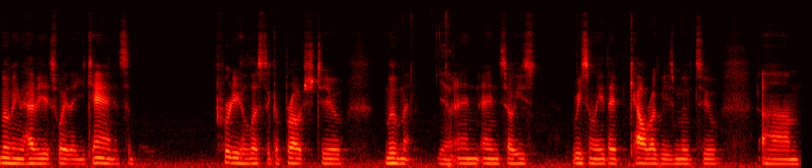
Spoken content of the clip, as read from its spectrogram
moving the heaviest way that you can. It's a pretty holistic approach to movement. Yeah. And and so he's recently they Cal Rugby's moved to um,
